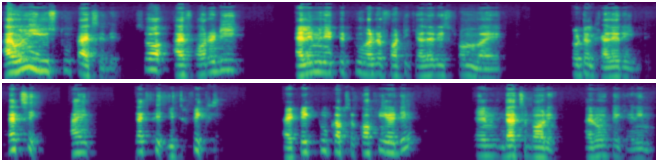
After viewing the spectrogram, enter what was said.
I only use two packs a day. So I've already eliminated 240 calories from my total calorie intake. That's it. I that's it. It's fixed. I take two cups of coffee a day, and that's about it. I don't take any more.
